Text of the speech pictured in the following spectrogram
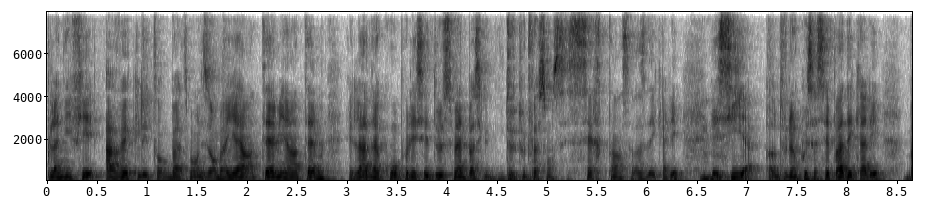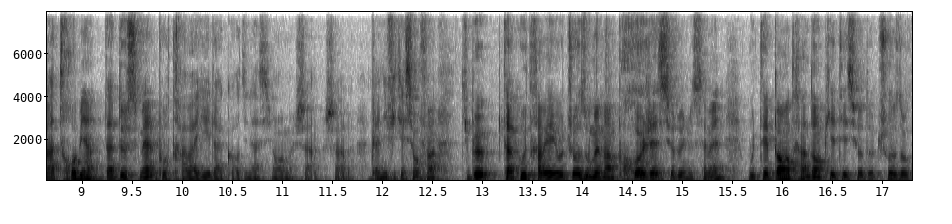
planifier avec les temps de battement en disant, bah, il y a un thème, il y a un thème. Et là, d'un coup, on peut laisser deux semaines, parce que de toute façon, c'est certain, ça va se décaler. Mhm. Et si euh, tout d'un coup ça s'est pas décalé, bah trop bien, tu as deux semaines pour travailler la coordination, machin, machin, la planification. Enfin, tu peux d'un coup travailler autre chose ou même un projet sur une semaine où tu n'es pas en train d'empiéter sur d'autres choses. Donc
